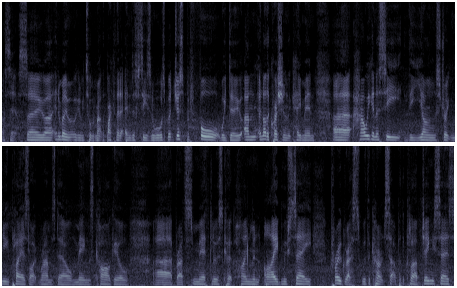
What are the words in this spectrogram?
That's it. So, uh, in a moment, we're going to be talking about the back of the end of season awards. But just before we do, um, another question that came in: uh, How are we going to see the young, stroke new players like Ramsdale, Mings, Cargill, uh, Brad Smith, Lewis Cook, Hyndman, Ibe, Mousset progress with the current setup at the club? Jamie says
